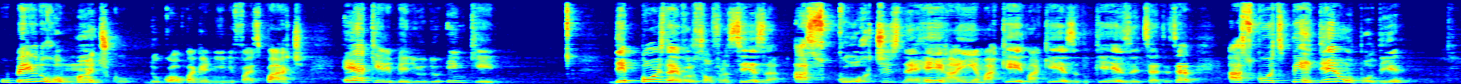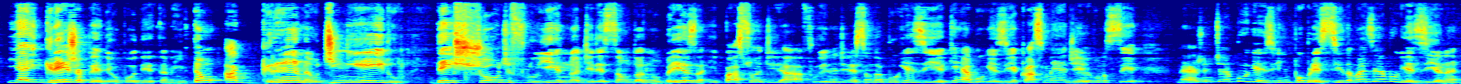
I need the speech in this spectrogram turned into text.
o período romântico do qual Paganini faz parte é aquele período em que depois da Revolução Francesa, as cortes, né, rei, rainha, marquês, marquesa, duquesa, etc, etc, as cortes perderam o poder e a igreja perdeu o poder também. Então, a grana, o dinheiro deixou de fluir na direção da nobreza e passou a, fluir na direção da burguesia. Quem é a burguesia? Classe média, eu e você. Né? A gente é a burguesia empobrecida, mas é a burguesia, né?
